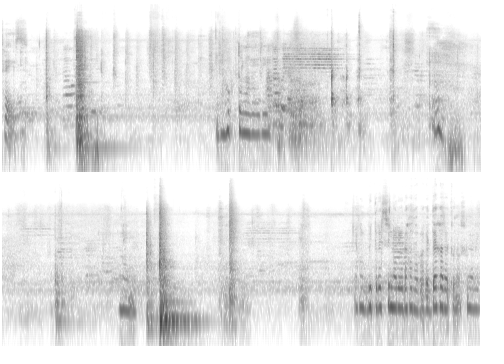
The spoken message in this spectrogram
শেষ হুকটা লাগাই দিই। ভিতরে সিনারি দেখা যাবে, আগে দেখা যেত না সিনারি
